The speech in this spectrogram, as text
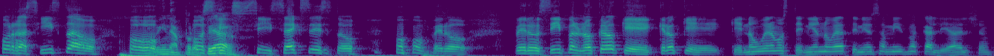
o racista o, o inapropiado. sí, sexist o, pero pero sí, pero no creo que creo que, que, no hubiéramos tenido no hubiera tenido esa misma calidad del show.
